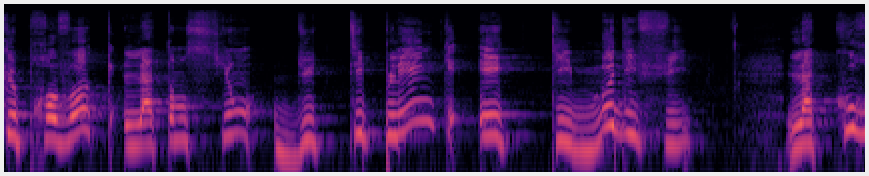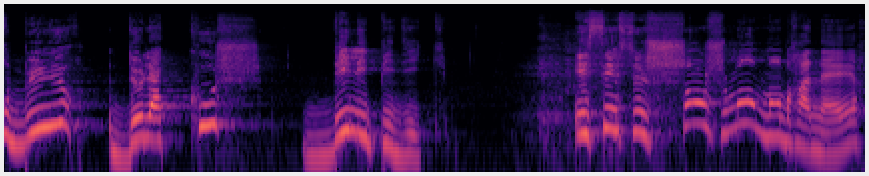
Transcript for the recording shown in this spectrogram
que provoque la tension du tip link et qui modifie la courbure de la couche bilipidique. Et c'est ce changement membranaire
